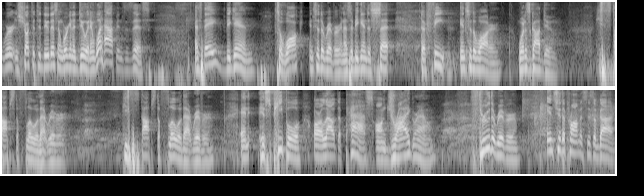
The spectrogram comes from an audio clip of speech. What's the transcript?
we're instructed to do this and we're going to do it. And what happens is this as they begin to walk into the river and as they begin to set their feet into the water, what does God do? He stops the flow of that river he stops the flow of that river. And his people are allowed to pass on dry ground through the river into the promises of God.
